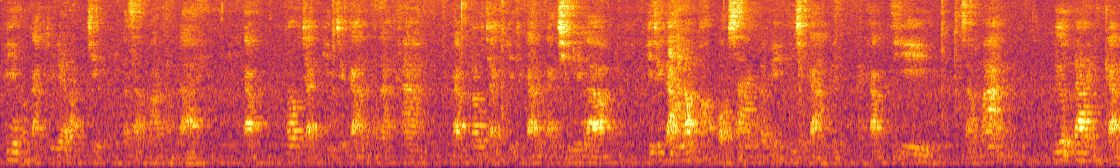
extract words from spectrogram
เบี้ยประกันที่ได้รับจริงอันนี้ก็สามารถทำได้นะครับนอกจากกิจการธนาคารครับนอกจากกิจการประกันชีวิตแล้ว กิจการรับเหมาก่อสร้างก็เป็นกิจการหนึ่งนะครับที่สามารถเลือกได้เหมือนกัน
